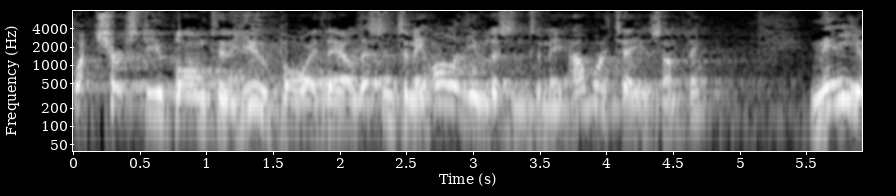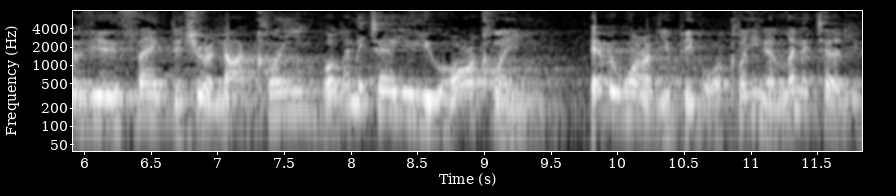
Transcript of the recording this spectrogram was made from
What church do you belong to? You boy there, listen to me. All of you listen to me. I want to tell you something. Many of you think that you're not clean. Well, let me tell you, you are clean. Every one of you people are clean. And let me tell you,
